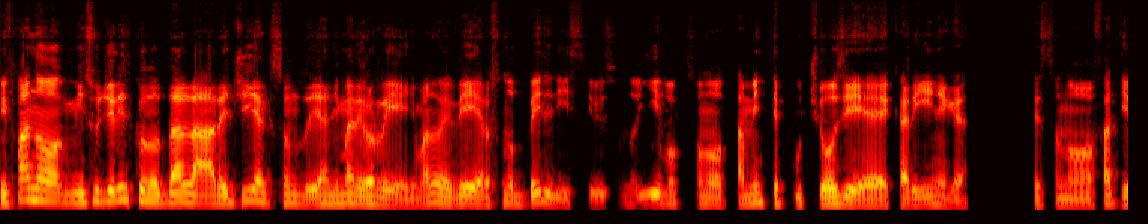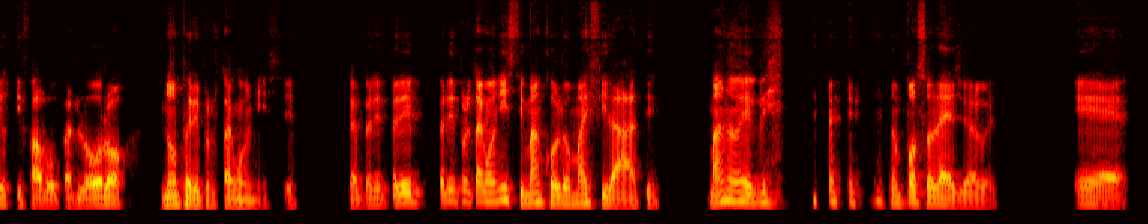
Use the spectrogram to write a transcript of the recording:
Mi fanno mi suggeriscono dalla regia che sono degli animali orrendo, ma non è vero, sono bellissimi, sono gli Ewok sono talmente pucciosi e carini che che sono infatti io tifavo per loro, non per i protagonisti. Cioè per per per i protagonisti manco li ho mai filati, ma non è ve non posso leggerla que ehm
